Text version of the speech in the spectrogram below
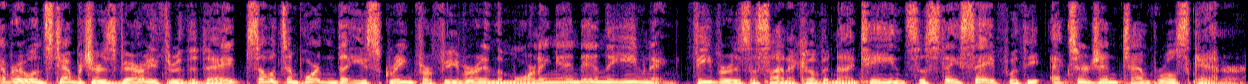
Everyone's temperatures vary through the day, so it's important that you screen for fever in the morning and in the evening. Fever is a sign of COVID 19, so stay safe with the Exergen Temporal Scanner.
